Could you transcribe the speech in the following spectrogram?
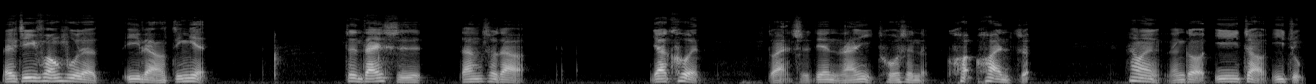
累积丰富的医疗经验。赈灾时，当受到压困、短时间难以脱身的患患者，他们能够依照医嘱。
